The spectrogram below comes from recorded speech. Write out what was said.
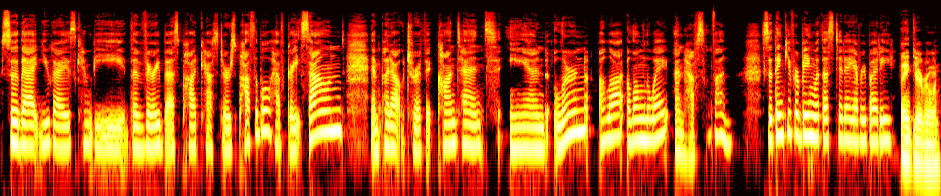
so that you guys can be the very best podcasters possible, have great sound, and put out terrific content and learn a lot along the way and have some fun. So thank you for being with us today, everybody. Thank you, everyone.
